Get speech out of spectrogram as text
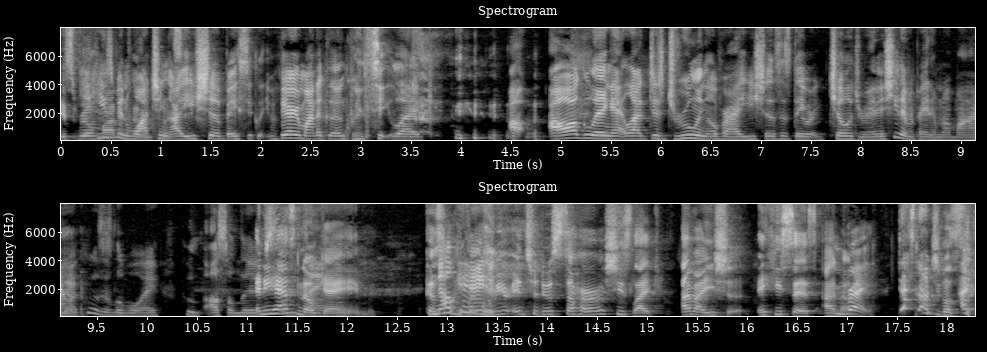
It's Yeah, he's Monica been watching. Aisha basically very Monica and Quincy, like ogling at like just drooling over Aisha since they were children, and she never paid him no mind. Yeah. Like, who is this little boy who also lives? and he has no game. game. No when game. we're introduced to her, she's like, "I'm Aisha," and he says, "I know." Right. That's not what you're supposed to say.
